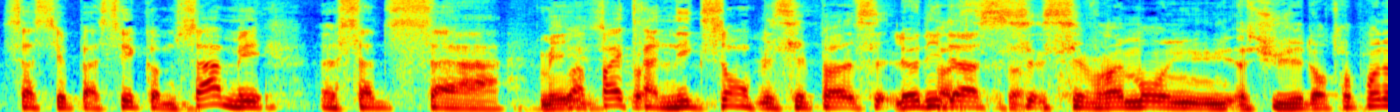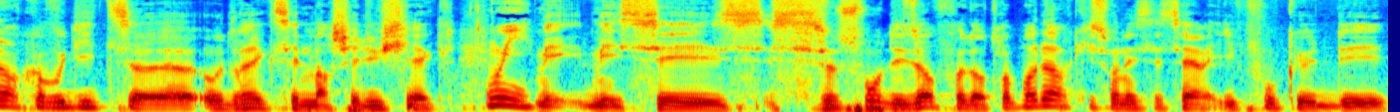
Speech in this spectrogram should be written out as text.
ça s'est passé comme ça, mais euh, ça ça ne doit pas être un exemple. Mais c'est pas. c'est- vraiment un sujet d'entrepreneur. Quand vous dites, euh, Audrey, que c'est le marché du siècle, Oui. mais, mais c'est, ce sont des offres d'entrepreneurs qui sont nécessaires. Il faut que des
